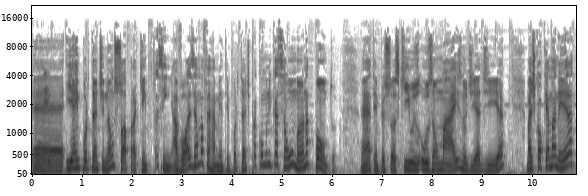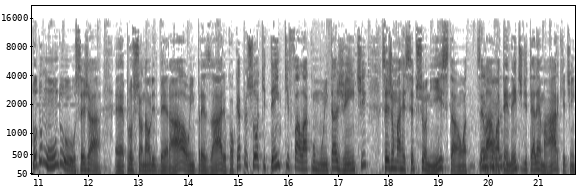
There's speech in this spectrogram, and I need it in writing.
é, é. E é importante não só para quem. Assim, a voz é uma ferramenta importante para comunicação humana, ponto. Né? Tem pessoas que usam mais no dia a dia, mas de qualquer maneira, todo mundo, seja é, profissional liberal, empresário, qualquer pessoa que tem que falar com muita gente, seja uma recepcionista, uma, sei uhum. lá, um uhum. atendente de telemarketing,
